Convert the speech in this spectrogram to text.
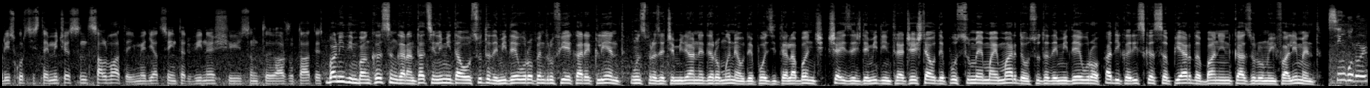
riscuri sistemice sunt salvate. Imediat se intervine și sunt ajutate. Banii din bancă sunt garantați în limita 100.000 de euro pentru fiecare client. 11 milioane de români au depozite la bănci. 60.000 dintre aceștia au depus sume mai mari de 100.000 de euro, adică riscă să piardă bani în cazul unui faliment. Singurul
